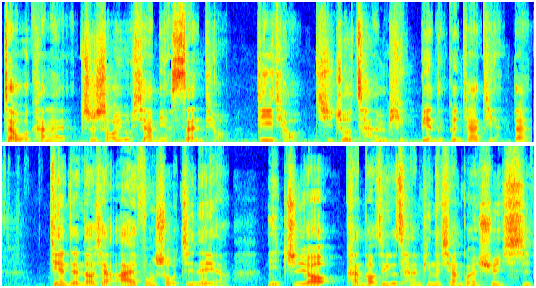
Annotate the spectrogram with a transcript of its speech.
在我看来至少有下面三条：第一条，汽车产品变得更加简单，简单到像 iPhone 手机那样。你只要看到这个产品的相关讯息，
